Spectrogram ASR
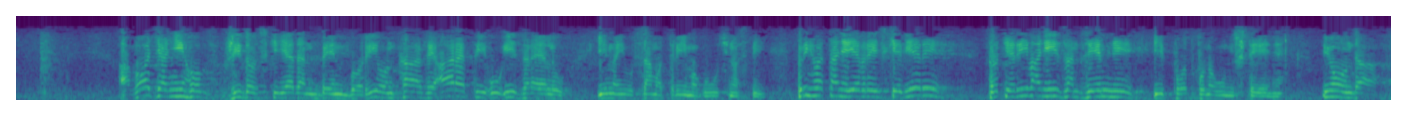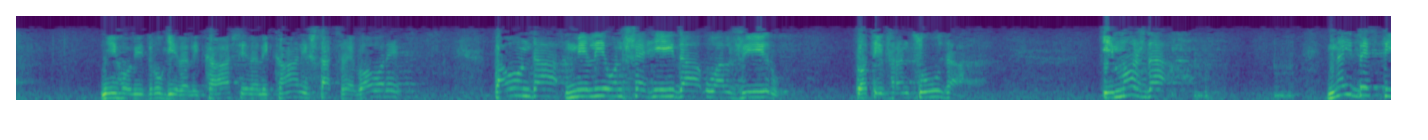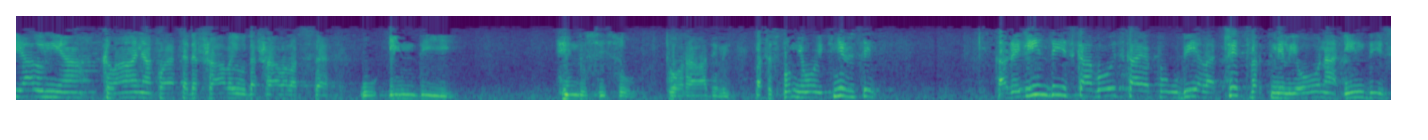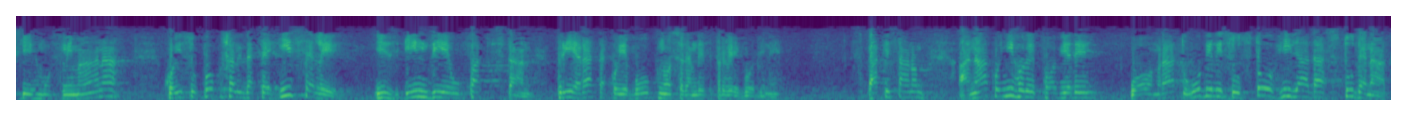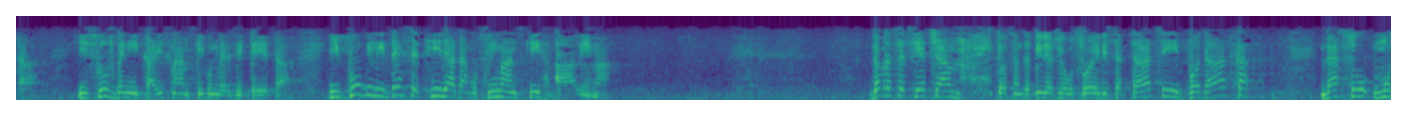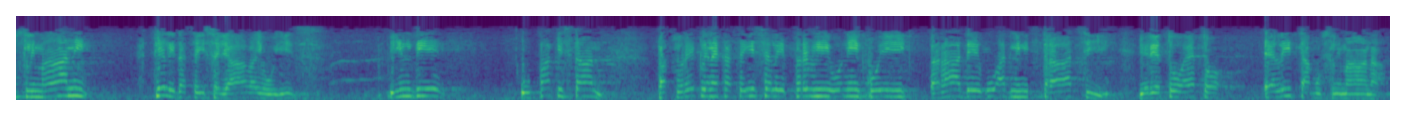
a vođa njihov židovski jedan Ben Gorion kaže Arapi u Izraelu imaju samo tri mogućnosti prihvatanje jevrejske vjere protjerivanje izvan zemlje i potpuno uništenje I onda njihovi drugi velikaši, velikani, šta sve govore. Pa onda milion šehida u Alžiru protiv Francuza. I možda najbestijalnija klanja koja se dešavaju, dešavala se u Indiji. Hindusi su to radili. Pa se spomnio u ovoj knjižici, kaže, indijska vojska je poubijala četvrt miliona indijskih muslimana, koji su pokušali da se isele iz Indije u Pakistan prije rata koji je buknuo 71. godine s Pakistanom a nakon njihove pobjede u ovom ratu ubili su 100.000 studenata i službenika islamskih univerziteta i pobili 10.000 muslimanskih alima dobro se sjećam to sam zabilježio u svojoj disertaciji podatka da su muslimani htjeli da se iseljavaju iz Indije u Pakistan pa su rekli neka se isele prvi oni koji rade u administraciji jer je to eto elita muslimana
